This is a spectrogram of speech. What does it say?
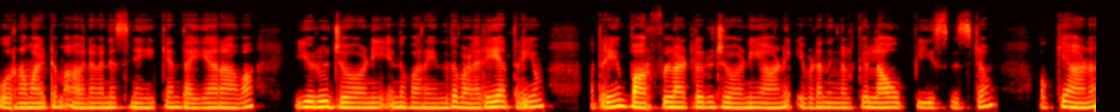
പൂർണമായിട്ടും അവനവനെ സ്നേഹിക്കാൻ തയ്യാറാവുക ഈ ഒരു ജേണി എന്ന് പറയുന്നത് വളരെ അത്രയും അത്രയും പവർഫുൾ ആയിട്ടുള്ളൊരു ജേണിയാണ് ഇവിടെ നിങ്ങൾക്ക് ലവ് പീസ് വിസ്റ്റം ഒക്കെയാണ്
